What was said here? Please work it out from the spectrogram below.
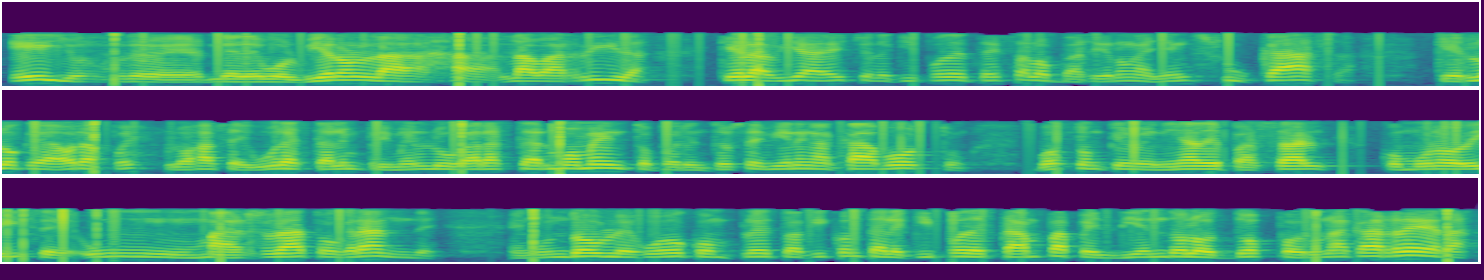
ellos le, devolvieron la, la barrida que le había hecho el equipo de Texas, los barrieron allá en su casa, que es lo que ahora pues los asegura estar en primer lugar hasta el momento, pero entonces vienen acá a Boston Boston que venía de pasar, como uno dice, un mal rato grande en un doble juego completo aquí contra el equipo de Tampa, perdiendo los dos por una carrera.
